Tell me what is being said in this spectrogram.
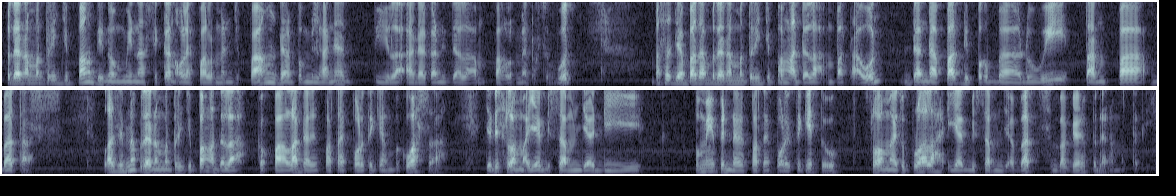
Perdana Menteri Jepang dinominasikan oleh Parlemen Jepang dan pemilihannya diadakan di dalam parlemen tersebut. Masa jabatan Perdana Menteri Jepang adalah 4 tahun dan dapat diperbarui tanpa batas. Lazimnya Perdana Menteri Jepang adalah kepala dari partai politik yang berkuasa. Jadi selama ia bisa menjadi pemimpin dari partai politik itu, selama itu pula lah ia bisa menjabat sebagai Perdana Menteri.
